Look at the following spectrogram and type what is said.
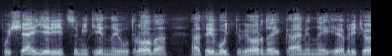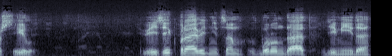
пущай ерится мекинная утроба, а ты будь твердой, каменной и обретешь силу. Вези к праведницам в Бурундат, Демида,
